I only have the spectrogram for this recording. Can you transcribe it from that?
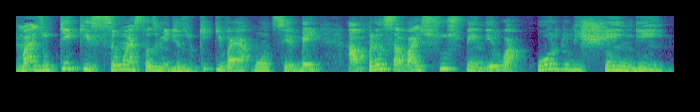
Mas o que, que são essas medidas? O que, que vai acontecer? Bem, a França vai suspender o acordo de Schengen.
